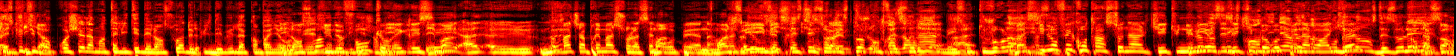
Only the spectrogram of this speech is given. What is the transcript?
qu'est-ce que tu peux reprocher la mentalité des Lensois depuis le début de la campagne Les européenne Lensois qui ne font que régresser euh, match après match sur la scène européenne. moi, je- vous êtes ils resté sont sur l'exploit contre Arsenal, mais ils sont toujours là. bah, s'ils l'ont fait contre Arsenal, qui est une meilleure des équipes européennes à le parcours de. Lens, désolé. D'accord,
